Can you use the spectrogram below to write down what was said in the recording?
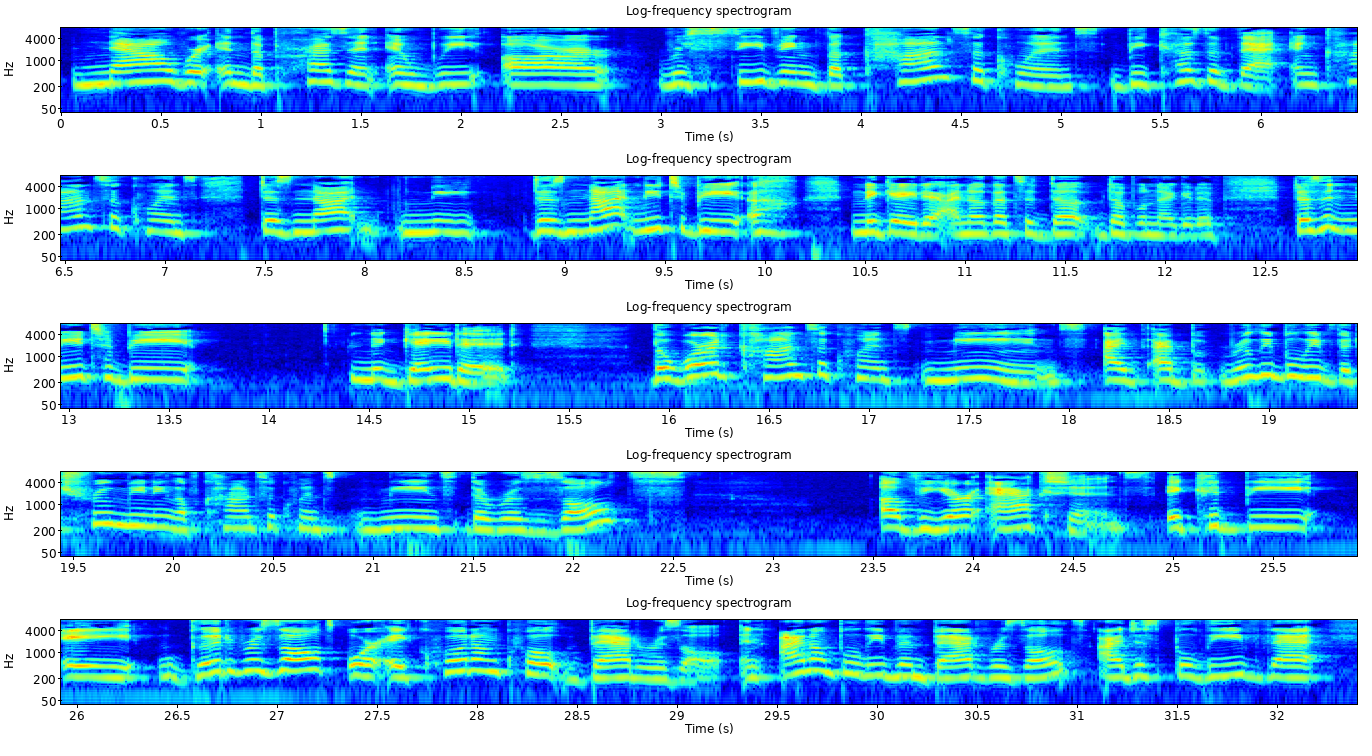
now we're in the present and we are receiving the consequence because of that. And consequence does not need does not need to be uh, negated. I know that's a du- double negative. Doesn't need to be negated. The word consequence means I, I b- really believe the true meaning of consequence means the results of your actions. It could be a good result or a quote unquote bad result. And I don't believe in bad results. I just believe that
